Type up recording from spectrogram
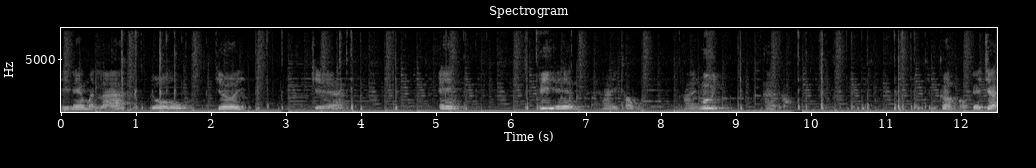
email mình là đồ chơi trẻ em vn 2020 a cộng com. Ok chưa?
